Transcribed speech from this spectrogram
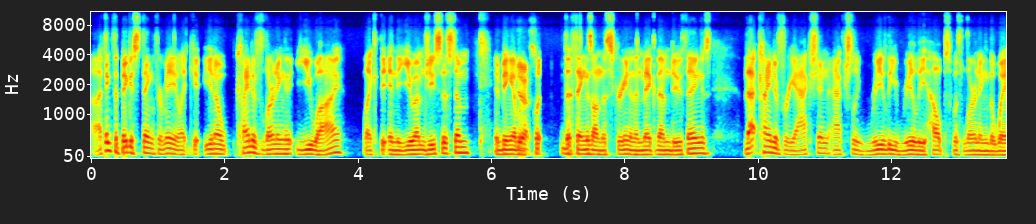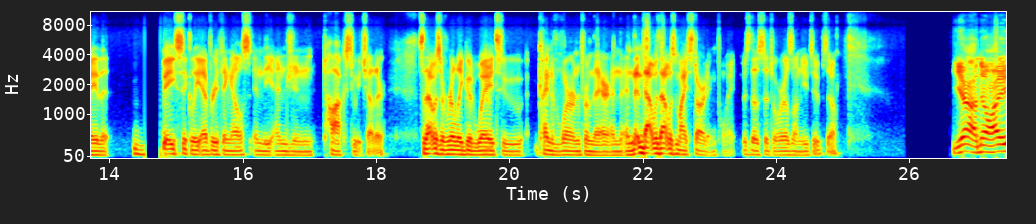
I think the biggest thing for me, like you know, kind of learning UI, like the, in the UMG system, and being able yes. to put the things on the screen and then make them do things. That kind of reaction actually really, really helps with learning the way that basically everything else in the engine talks to each other so that was a really good way to kind of learn from there and and, and that was that was my starting point was those tutorials on youtube so yeah no i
